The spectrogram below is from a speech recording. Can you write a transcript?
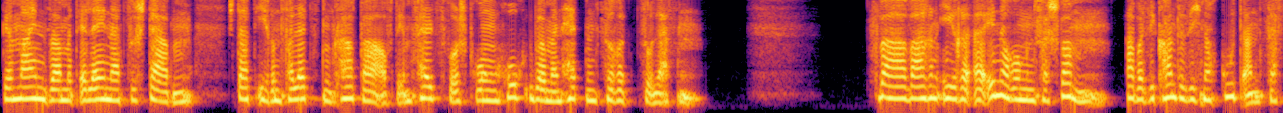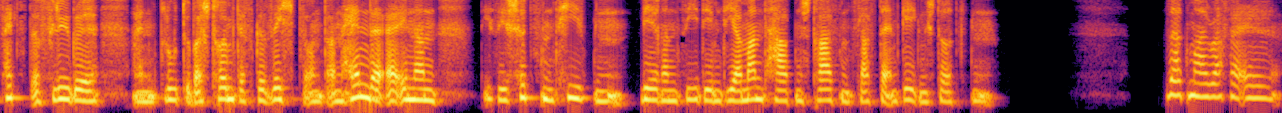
gemeinsam mit Elena zu sterben, statt ihren verletzten Körper auf dem Felsvorsprung hoch über Manhattan zurückzulassen. Zwar waren ihre Erinnerungen verschwommen, aber sie konnte sich noch gut an zerfetzte Flügel, ein blutüberströmtes Gesicht und an Hände erinnern, die sie schützend hielten, während sie dem diamantharten Straßenpflaster entgegenstürzten. Sag mal, Raphael.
